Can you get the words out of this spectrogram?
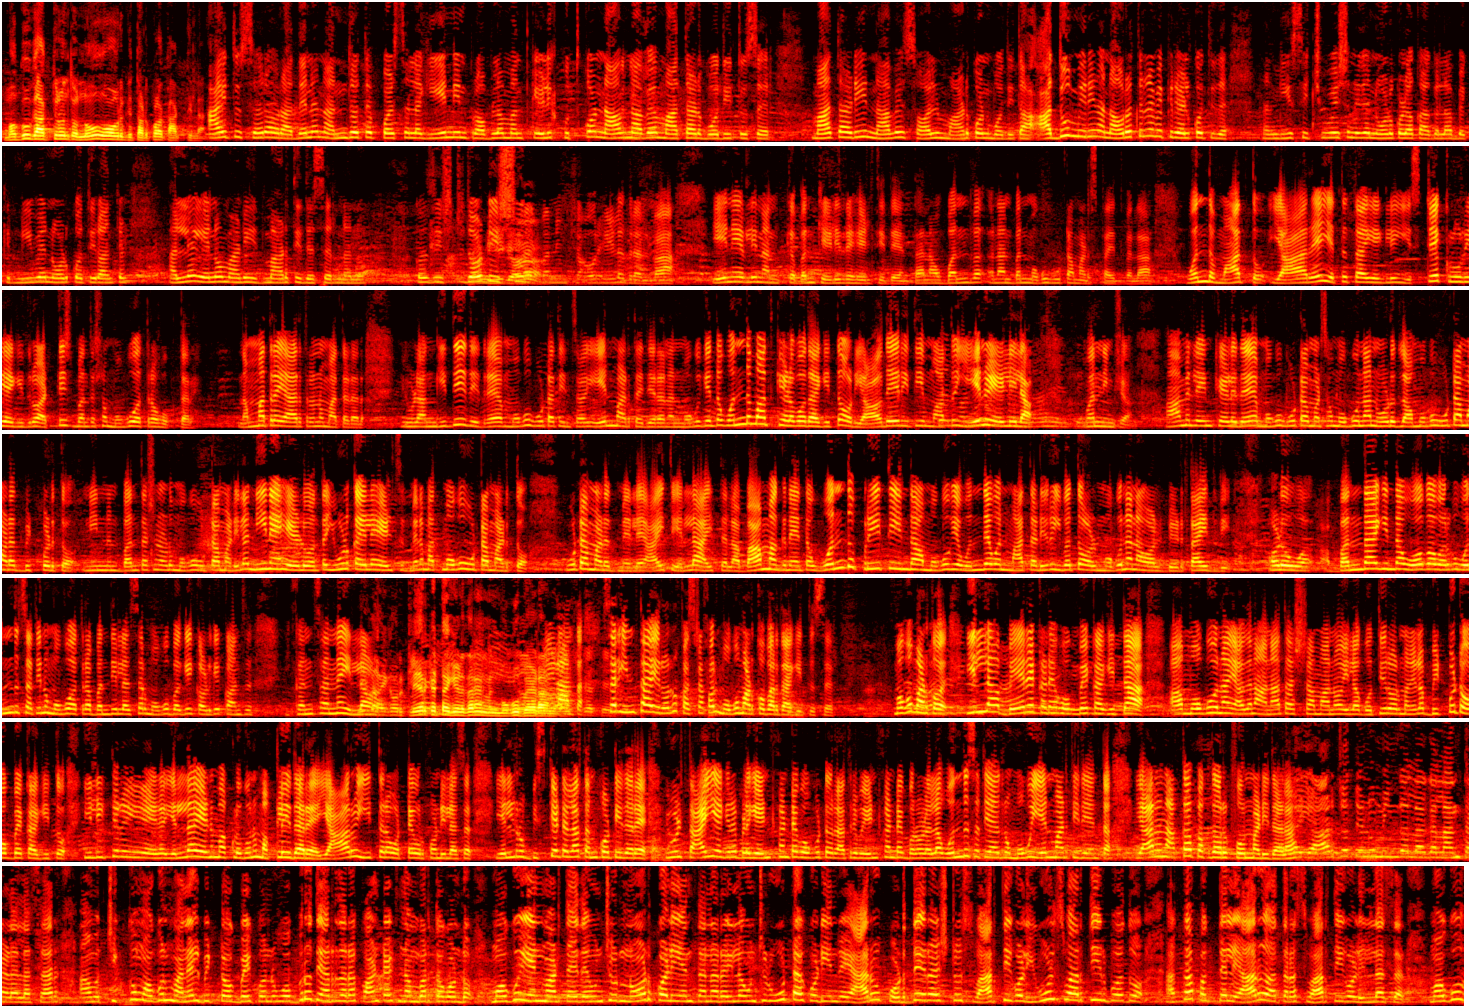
ಮಗುಗೆ ಆಗ್ತಿರೋಂಥ ನೋವು ಅವ್ರಿಗೆ ತಡ್ಕೊಳಕ್ ಆಗ್ತಿಲ್ಲ. ಆಯ್ತು ಸರ್, ಅವ್ರು ಅದೇನೇ ನನ್ನ ಜೊತೆ ಪರ್ಸನಲ್ ಆಗಿ ಏನು ಪ್ರಾಬ್ಲಮ್ ಅಂತ ಕೇಳಿ ಕುತ್ಕೊಂಡು ನಾವು ನಾವೇ ಮಾತಾಡ್ಬೋದಿತ್ತು ಸರ್. ಮಾತಾಡಿ ನಾವೇ ಸಾಲ್ವ್ ಮಾಡ್ಕೊಳ್ಬೋದಿತ್ತು ಅದು ಮೀರಿ ನಾನು ಅವ್ರ ಹತ್ರನೇ ಬೇಕಾದ್ರೆ ಹೇಳ್ಕೊತಿದ್ದೆ. ನನಗೆ ಈ ಸಿಚುವೇಶನ್ ಇದೆ ನೋಡ್ಕೊಳಕ್ಕಾಗಲ್ಲ ಬೇಕಾದ್ರೆ ನೀವೇ ನೋಡ್ಕೋತೀರಾ ಅಂತೇಳಿ. ಅಲ್ಲೇ ಏನೋ ಮಾಡಿ ಇದು ಮಾಡ್ತಿದ್ದೆ ಸರ್ ನಾನು. ಬಿಕಾಸ್ ಇಷ್ಟು ದೊಡ್ಡ ಇಶ್ಯೂ ಒಂದು ನಿಮಿಷ ಅವ್ರು ಹೇಳಿದ್ರಲ್ವಾ? ಏನೇ ಇರಲಿ ನಾನು ಬಂದು ಕೇಳಿದರೆ ಹೇಳ್ತಿದ್ದೆ ಅಂತ. ನಾವು ಬಂದ್ವ ನಾನು ಬಂದು ಮಗು ಊಟ ಮಾಡಿಸ್ತಾ ಇದ್ವಲ್ಲ ಒಂದು ಮಾತು ಯಾರೇ ಎತ್ತ ತಾಯಿಯಾಗಲಿ ಎಷ್ಟೇ ಕ್ರೂರಿಯಾಗಿದ್ರು ಅಟ್ಲೀಸ್ಟ್ ಬಂದ ತಕ್ಷಣ ಮಗು ಹತ್ರ ಹೋಗ್ತಾರೆ. ನಮ್ಮ ಹತ್ರ ಯಾರ ಹತ್ರನೂ ಮಾತಾಡಲ್ಲ. ಇವಳು ಹಂಗೆ ಇದ್ದಿದ್ರೆ ಮಗು ಊಟ ತಿನ್ಸುವಾಗ ಏನು ಮಾಡ್ತಾ ಇದ್ದೀರಾ? ನನ್ನ ಮಗುಗೆ ಅಂತ ಒಂದು ಮಾತು ಕೇಳ್ಬೋದಾಗಿತ್ತು. ಅವ್ರು ಯಾವುದೇ ರೀತಿ ಮಾತು ಏನು ಹೇಳಿಲ್ಲ. ಒಂದು ನಿಮಿಷ. ಆಮೇಲೆ ಏನು ಕೇಳಿದೆ? ಮಗು ಊಟ ಮಾಡ್ಸೋ ಮಗುನ ನೋಡಿದ್ಲು. ಆ ಮಗು ಊಟ ಮಾಡೋದು ಬಿಟ್ಬಿಡ್ತು. ನಿನ್ನ ಬಂದ ತಕ್ಷಣ ನೋಡು, ಮಗು ಊಟ ಮಾಡಿಲ್ಲ, ನೀನೇ ಹೇಳು ಅಂತ ಇವಳು ಕೈಲೇ ಹೇಳ್ಸಿದ್ಮೇಲೆ ಮತ್ತೆ ಮಗು ಊಟ ಮಾಡ್ತು. ಊಟ ಮಾಡಿದ್ಮೇಲೆ ಆಯ್ತು, ಎಲ್ಲ ಆಯ್ತಲ್ಲ. ಬಾ ಮಗನೆ ಅಂತ ಒಂದು ಪ್ರೀತಿಯಿಂದ ಆ ಮಗುಗೆ ಒಂದೇ ಒಂದು ಮಾತಾಡಿದ್ರು. ಇವತ್ತು ಅವಳ ಮಗುನ ನಾವು ಅವಳು ಬಿಡ್ತಾ ಇದ್ವಿ. ಅವಳು ಬಂದಾಗಿಂದ ಹೋಗೋವರೆಗೂ ಒಂದು ಸತಿನೂ ಮಗು ಹತ್ರ ಬಂದಿಲ್ಲ ಸರ್. ಮಗು ಬಗ್ಗೆ ಅವಳಿಗೆ ಕಾನ್ಸ ಕನ್ಸನ್ನೇ ಇಲ್ಲ ಅವ್ರು ಕ್ಲಿಯರ್ ಕಟ್ಟಾಗಿ ಹೇಳಿದಾರೆ ನಂಗೆ ಮಗು ಬೇಡ ಅಂತ. ಬೇಡ ಅಂತ. ಸರ್ ಇಂತ ಇರೋರು ಫಸ್ಟ್ ಆಫ್ ಆಲ್ ಮಗು ಮಾಡ್ಕೋಬಾರ್ದಾಗಿತ್ತು ಸರ್. ಮಗು ಮಾಡ್ಕೋ ಇಲ್ಲ, ಬೇರೆ ಕಡೆ ಹೋಗ್ಬೇಕಾಗಿತ್ತ. ಆ ಮಗುನ ಯಾವ್ದಾನ ಅನಾಥಾಶ್ರಮನೋ ಇಲ್ಲ ಗೊತ್ತಿರೋರ್ ಮನೆಯಲ್ಲ ಬಿಟ್ಬಿಟ್ಟು ಹೋಗ್ಬೇಕಾಗಿತ್ತು. ಇಲ್ಲಿ ಇತ್ತಿರೋ ಎಲ್ಲ ಹೆಣ್ಮಕ್ಳಿಗೂ ಇದಾರೆ ಯಾರು ಈ ತರ ಹೊಟ್ಟೆ ಉರ್ಕೊಂಡಿಲ್ಲ ಸರ್. ಎಲ್ಲರೂ ಬಿಸ್ಕೆಟ್ ಎಲ್ಲ ತಂದ್ಕೊಟ್ಟಿದ್ದಾರೆ. ಇವಳು ತಾಯಿ ಆಗಿರೋ ಬೆಳಗ್ಗೆ ಎಂಟು ಗಂಟೆಗೆ ಹೋಗ್ಬಿಟ್ಟು ರಾತ್ರಿ ಎಂಟು ಗಂಟೆಗೆ ಬರೋಳಲ್ಲ, ಒಂದು ಸತಿ ಆದ್ರೂ ಮಗು ಏನ್ ಮಾಡ್ತಿದೆ ಅಂತ ಯಾರನ್ನ ಅಕ್ಕಪಕ್ಕದವ್ರಿಗೆ ಫೋನ್ ಮಾಡಿದಾಳ ಯಾರ ಜೊತೆನೂ ಮಿಂಗಲ್ ಆಗಲ್ಲ ಅಂತ ಹೇಳಲ್ಲ ಸರ್. ಆ ಚಿಕ್ಕ ಮಗುನ ಮನೇಲಿ ಬಿಟ್ಟು ಹೋಗ್ಬೇಕು ಅಂದ್ರೆ ಒಬ್ರದ್ದು ಯಾರ್ದಾರ ಕಾಂಟ್ಯಾಕ್ಟ್ ನಂಬರ್ ತಗೊಂಡು ಮಗು ಏನ್ ಮಾಡ್ತಾ ಇದೆ? ಒಂಚೂರು ನೋಡ್ಕೊಳ್ಳಿ ಅಂತನಾರ? ಇಲ್ಲ, ಒಂಚೂರು ಊಟ ಕೊಡಿ ಅಂದ್ರೆ ಯಾರು ಕೊಡದೇ ಇರೋಷ್ಟು ಸ್ವಾರ್ಥಿಗಳು ಇವಳು ಸ್ವಾರ್ಥಿ ಇರ್ಬೋದು. ಅಕ್ಕಪಕ್ಕದಲ್ಲಿ ಯಾರು ಆ ಥರ ಸ್ವಾರ್ಥಿಗಳು ಇಲ್ಲ ಸರ್. ಮಗು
